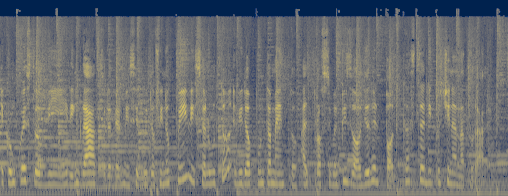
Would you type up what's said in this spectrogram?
E con questo vi ringrazio di avermi seguito fino qui, vi saluto e vi do appuntamento al prossimo episodio del podcast di Cucina Naturale.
